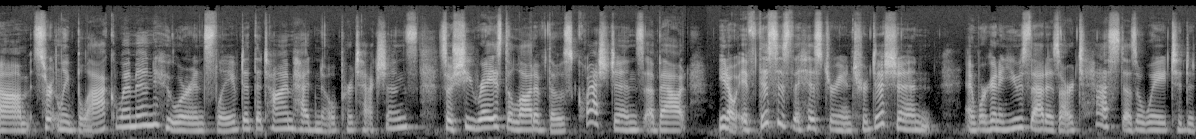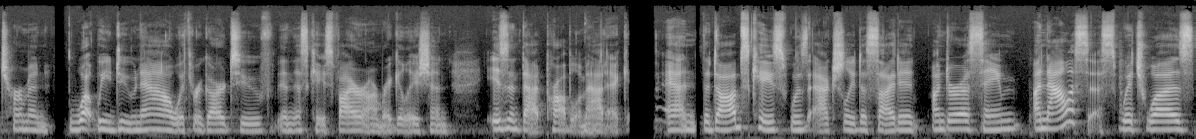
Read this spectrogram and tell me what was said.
Um, certainly, black women who were enslaved at the time had no protections. So she raised a lot of those questions about, you know, if this is the history and tradition, and we're going to use that as our test as a way to determine what we do now with regard to, in this case, firearm regulation, isn't that problematic? And the Dobbs case was actually decided under a same analysis, which was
